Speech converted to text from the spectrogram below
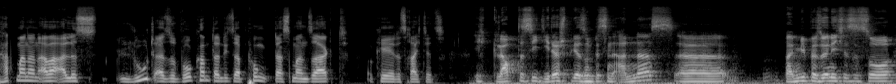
hat man dann aber alles Loot? Also wo kommt dann dieser Punkt, dass man sagt, okay, das reicht jetzt? Ich glaube, das sieht jeder Spieler so ein bisschen anders. Äh, bei mir persönlich ist es so,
